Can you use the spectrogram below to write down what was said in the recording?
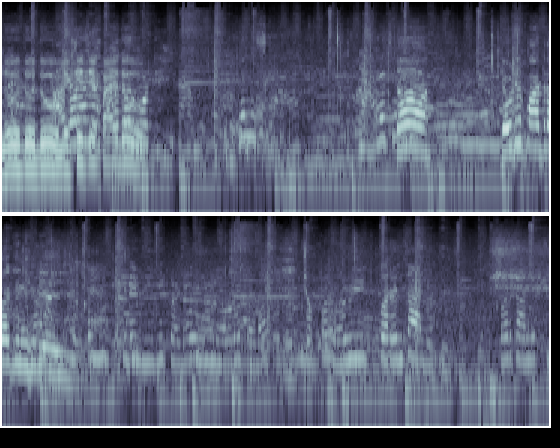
दू दू दू लेकीचे पाय दू. केवढी पाठराखी निघली आई. इथपर्यंत आली ती. परत आले की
